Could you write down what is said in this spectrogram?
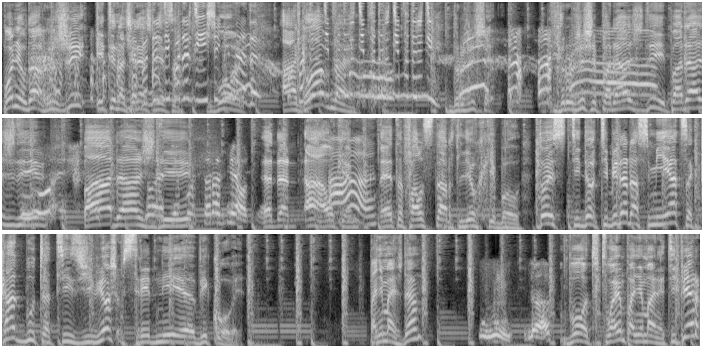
понял, да? Ржи, и ты Да начинаешь подожди, смеяться. подожди, еще Вот. не надо. А подожди, главное... Подожди, подожди, подожди. Дружище, дружище, подожди, подожди, подожди. Э, да, А, окей. А. Это фалстарт легкий был. То есть тебе, тебе надо смеяться, как будто ты живешь в средневековье. Понимаешь, да? Да. Вот, в твоем понимании. Теперь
